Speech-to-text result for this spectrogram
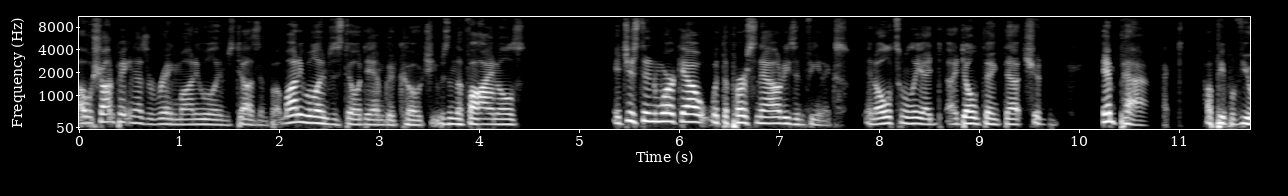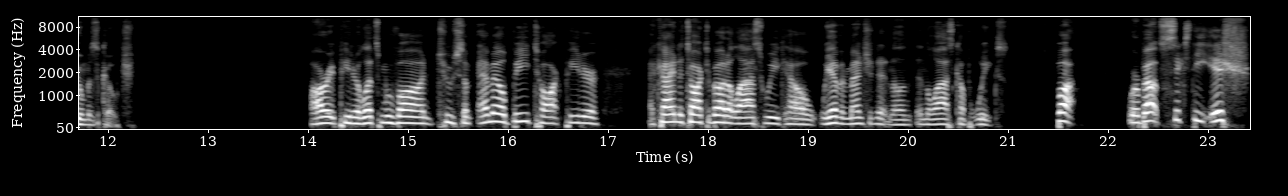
Oh, well, Sean Payton has a ring. Monty Williams doesn't, but Monty Williams is still a damn good coach. He was in the finals. It just didn't work out with the personalities in Phoenix. And ultimately, I, I don't think that should impact how people view him as a coach. All right, Peter, let's move on to some MLB talk. Peter, I kind of talked about it last week, how we haven't mentioned it in the, in the last couple weeks, but we're about 60 ish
